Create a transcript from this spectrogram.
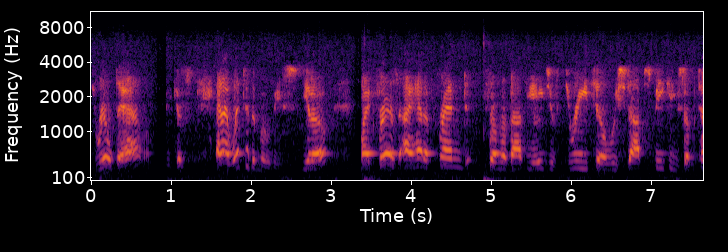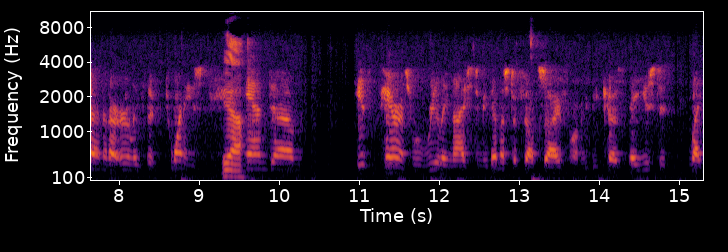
thrilled to have them because, and I went to the movies. You know, my friends, I had a friend from about the age of three till we stopped speaking sometime in our early twenties. Yeah. And um, his parents were really nice to me. They must have felt sorry for me because they used to like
